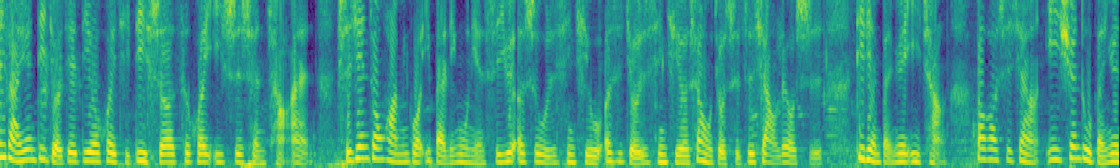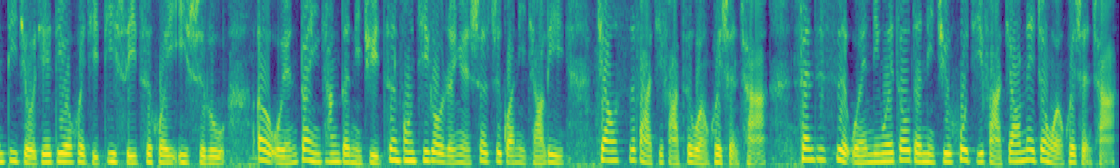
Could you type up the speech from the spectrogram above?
立法院第九届第二会期第十二次会议事成草案，时间：中华民国一百零五年十一月二十五日星期五、二十九日星期二上午九时至下午六时。地点：本院议场。报告事项：一、宣读本院第九届第二会期第十一次会议议事录。二、委员段宜康等拟具《政风机构人员设置管理条例》交司法及法制委员会审查。三至四，委员林维洲等拟具《户籍法》交内政委员会审查。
